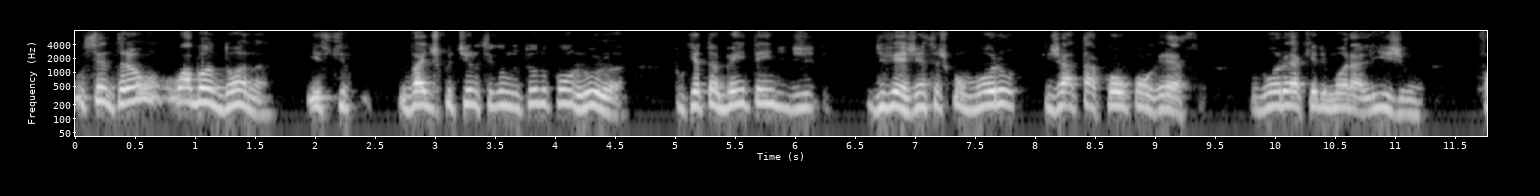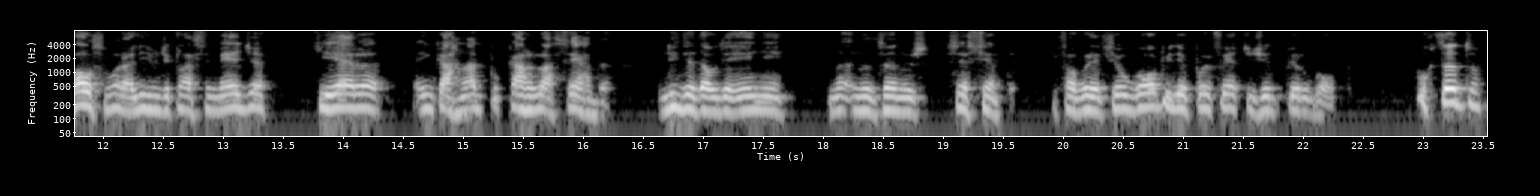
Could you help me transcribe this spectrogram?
o Centrão o abandona e, se, e vai discutir no segundo turno com Lula, porque também tem divergências com o Moro, que já atacou o Congresso. O Moro é aquele moralismo, falso moralismo de classe média, que era encarnado por Carlos Lacerda, líder da UDN nos anos 60, que favoreceu o golpe e depois foi atingido pelo golpe. Portanto,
